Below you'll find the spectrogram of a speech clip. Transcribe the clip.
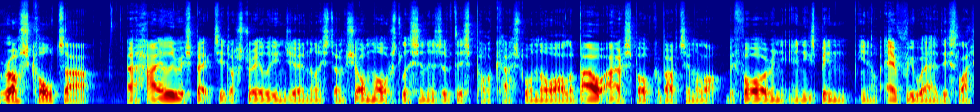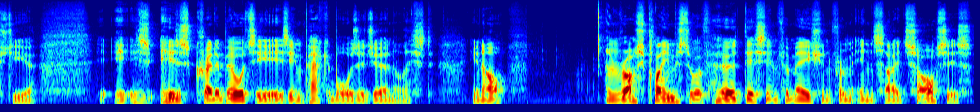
Ross Coulthart a highly respected Australian journalist. I'm sure most listeners of this podcast will know all about. I've spoke about him a lot before, and, and he's been you know everywhere this last year. His his credibility is impeccable as a journalist, you know. And Ross claims to have heard this information from inside sources.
